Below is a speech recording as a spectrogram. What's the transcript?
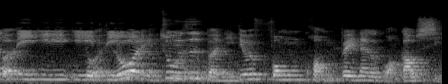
本 E 如果你住日本，你一定会疯狂被那个广告洗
